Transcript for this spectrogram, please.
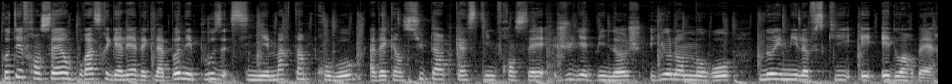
Côté français, on pourra se régaler avec La Bonne Épouse, signé Martin Provost, avec un superbe casting français, Juliette Binoche, Yolande Moreau, Noémie Lovski et Édouard Baird.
